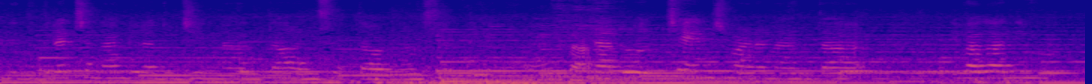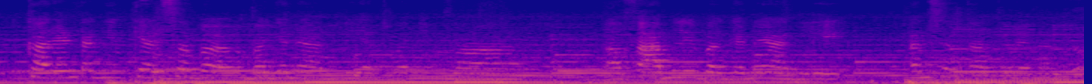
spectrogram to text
ಇದ್ದಿದ್ರೆ ಚೆನ್ನಾಗಿರೋದು ಜಿನ್ನ ಅಂತ ಅನ್ಸುತ್ತೆ ಹೌದಾ? ಏನಾದ್ರು ಚೇಂಜ್ ಮಾಡೋಣ ಅಂತ? ಇವಾಗ ನಿಮ್ ಕರೆಂಟ್ ಆಗಿ ನೀವು ಕೆಲಸ ಬಗ್ಗೆನೇ ಆಗಲಿ ಅಥವಾ ನಿಮ್ಮ ಫ್ಯಾಮಿಲಿ ಬಗ್ಗೆನೇ ಆಗಲಿ ಅನ್ಸುತ್ತಾ ಆ ಥರ ಏನಾದ್ರು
